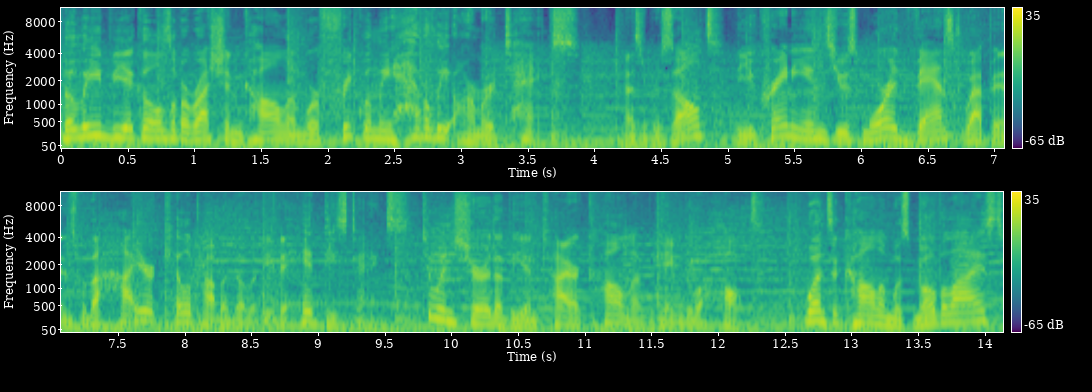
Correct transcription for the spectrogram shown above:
The lead vehicles of a Russian column were frequently heavily armored tanks. As a result, the Ukrainians used more advanced weapons with a higher kill probability to hit these tanks to ensure that the entire column came to a halt. Once a column was mobilized,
